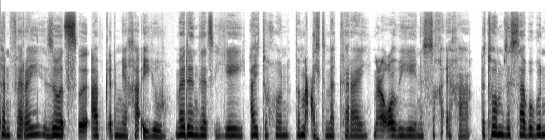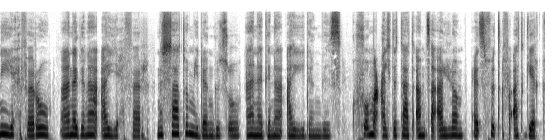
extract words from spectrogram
ከንፈረይ ዝወፅእ ኣብ ቅድሜኻ እዩ መደንገፅየይ ኣይትኹን ብመዓልቲ መከራይ መዕቆብየይ ንስኻ ኢኻ እቶም ዘሳጉጉኒ ይሕፈሩ ኣነ ግና ኣይሕ ይሕፈር ንሳቶም ይደንግጹ ኣነ ግና ኣይደንግጽ ክፉእ መዓልትታት ኣምጽኣሎም ዕጽፊ ጥፍኣት ጌርካ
